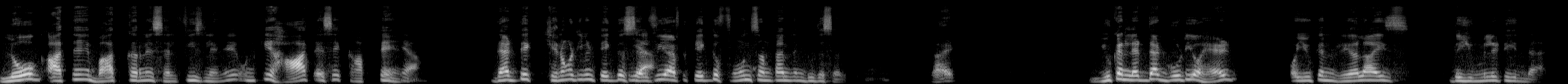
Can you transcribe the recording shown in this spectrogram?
लोग आते हैं बात करने सेल्फीज लेने उनके हाथ ऐसे कांपते हैं that they can not even take the selfie I have to take the phone sometimes and do the selfie right you can let that go to your head और you can realise the humility in that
